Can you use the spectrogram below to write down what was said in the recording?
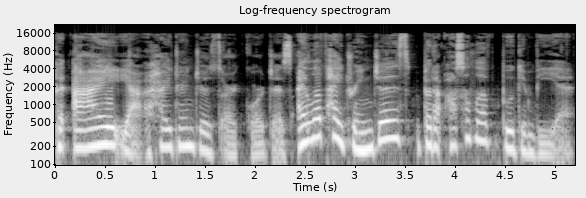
but I, yeah, hydrangeas are gorgeous. I love hydrangeas, but I also love bougainvillea.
